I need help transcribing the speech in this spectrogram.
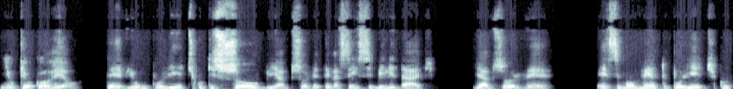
E o que ocorreu? Teve um político que soube absorver, teve a sensibilidade de absorver esse momento político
